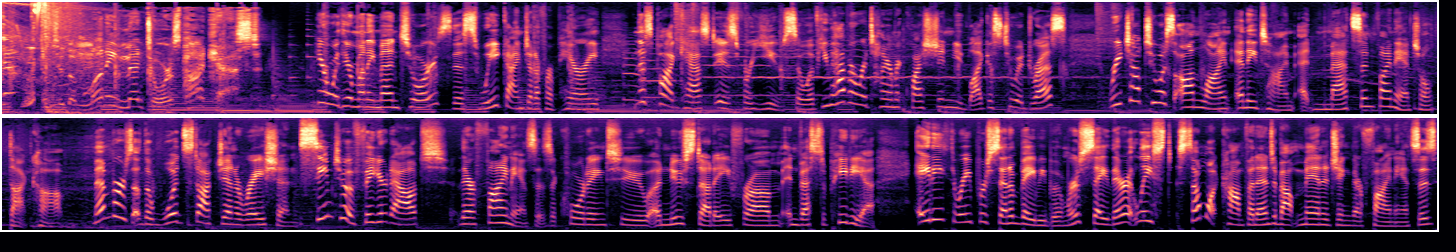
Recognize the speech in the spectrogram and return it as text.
to the Money Mentors Podcast. Here with your money mentors this week, I'm Jennifer Perry. This podcast is for you. So if you have a retirement question you'd like us to address, reach out to us online anytime at mattsonfinancial.com. Members of the Woodstock generation seem to have figured out their finances, according to a new study from Investopedia. 83% of baby boomers say they're at least somewhat confident about managing their finances.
